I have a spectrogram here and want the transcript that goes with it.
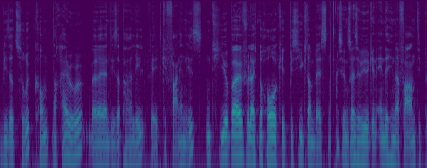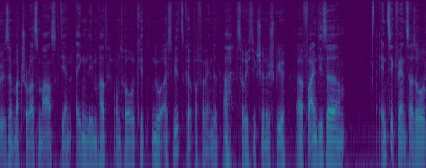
wieder zurückkommt nach Hyrule, weil er in dieser Parallelwelt gefangen ist und hierbei vielleicht noch Horror-Kid besiegt am besten. Beziehungsweise wie wir gegen Ende hin erfahren, die böse Majora's Mask, die ein Eigenleben hat und Horror-Kid nur als Wirtskörper verwendet. Ah, so richtig schönes Spiel. Äh, vor allem diese Endsequenz, also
